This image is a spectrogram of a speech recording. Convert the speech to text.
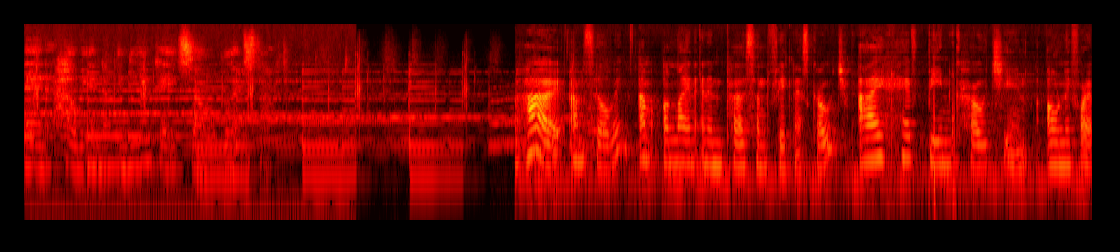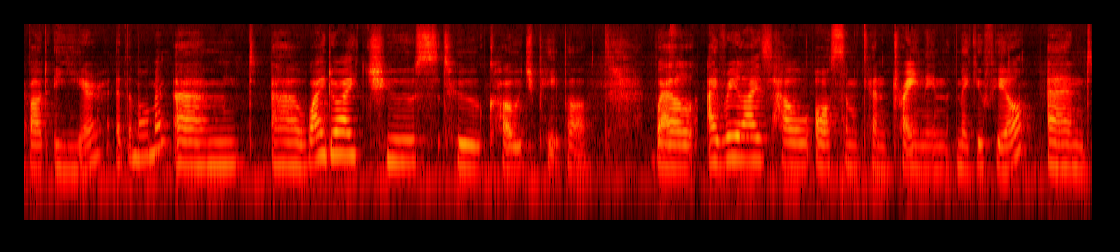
and how we end up in the UK. So let's start. Hi, I'm Silvie. I'm online and in-person fitness coach. I have been coaching only for about a year at the moment. And uh, why do I choose to coach people? Well, I realize how awesome can training make you feel, and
